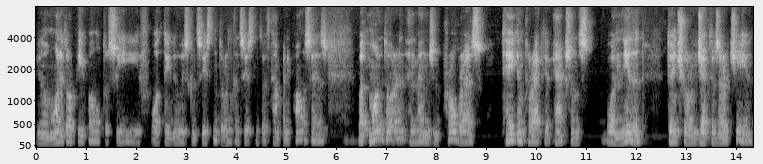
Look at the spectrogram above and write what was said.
you know monitor people to see if what they do is consistent or inconsistent with company policies but monitoring and managing progress taken corrective actions when needed to ensure objectives are achieved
